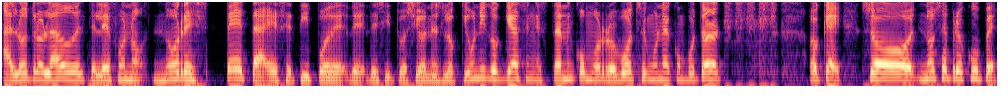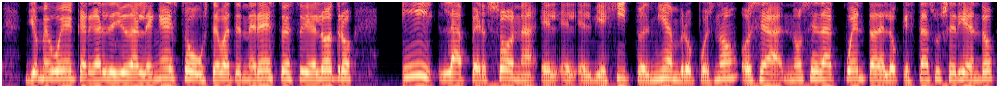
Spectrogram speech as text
al otro lado del teléfono no respeta ese tipo de, situaciones. Lo que único que hacen están como robots en una computadora. Ok, so no se preocupe, yo me voy a encargar de ayudarle en esto, usted va a tener esto, esto y el otro y la persona, el, viejito, el miembro, pues no, o sea, no se da cuenta de lo que está sucediendo,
